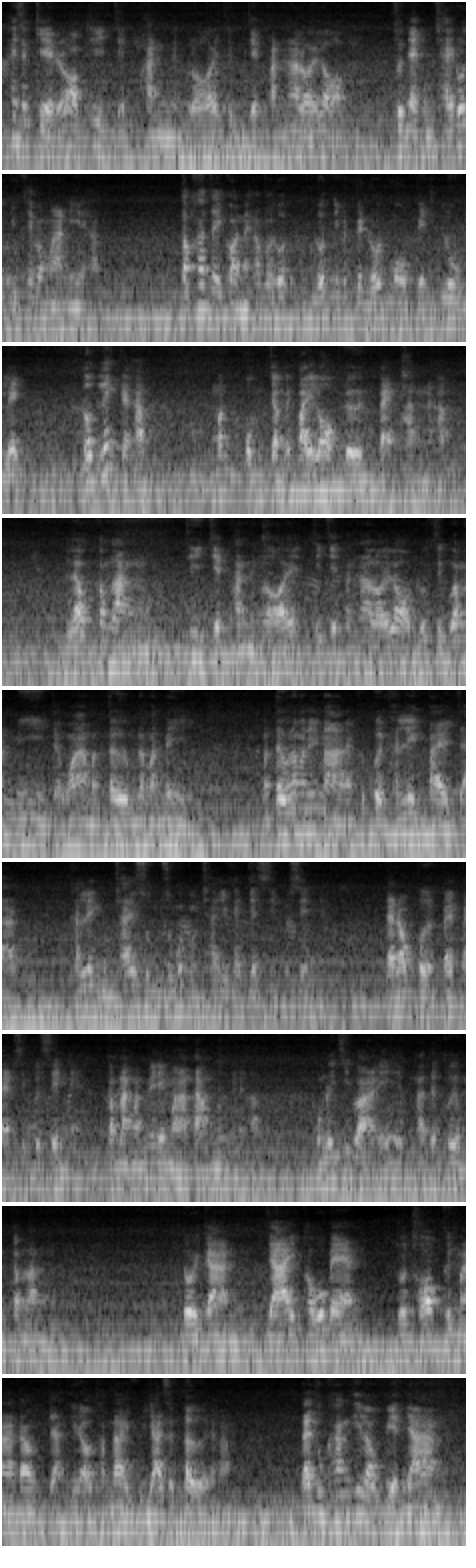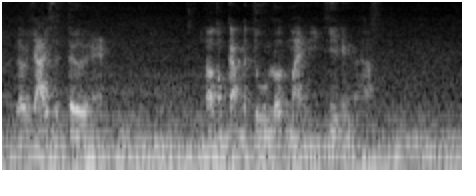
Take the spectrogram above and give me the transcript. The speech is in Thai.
ให้สังเกตรอบที่ 7,100 ถึง 7,500 รอบ ส่วนใหญ่ผมใช้รถอยู่แค่ประมาณนี้นะครับ ต้องเข้าใจก่อนนะครับว่ารถรถนี้มันเป็นรถโมเป็ดลูกเล็ก รถเล็กนะครับ มันผมจะไม่ไปรอบเกิน 8,000 นะครับ แล้วกำลังที่ 7,100 ที่ 7,500 รอบ รู้สึกว่ามันมี แต่ว่ามันเติมแล้วมันไม่ มันเติมแล้วมันไม่มานะคือเปิดคันเร่งไปจากคันเร่งผมใช้สมสมมติผมใช้อยู่แค่ 70%เนี่ย แต่เราเปิดไป 80%เนี่ยกำลังมันไม่ได้มาตามมือนะครับ ผมเลยคิดว่า เอ๊ะอาจจะเพิ่มกำลัง โดยการย้าย power band ตัวท็อปขึ้นมาเราอย่างที่เราทำได้คือย้ายสเตอร์นะครับ แต่ทุกครั้งที่เราเปลี่ยนยางเราย้ายสเตอร์เนี่ยเราต้องกลับมาจูนรถใหม่อีกทีหนึ่งนะครับ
